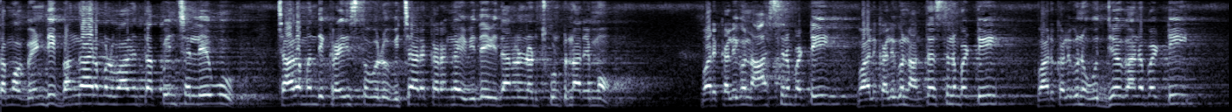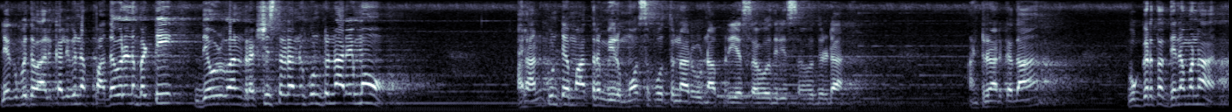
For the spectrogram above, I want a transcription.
తమ వెండి బంగారముల వారిని తప్పించలేవు. చాలామంది క్రైస్తవులు విచారకరంగా ఇదే విధానాలు నడుచుకుంటున్నారేమో. వారు కలిగి ఉన్న ఆస్తిని బట్టి వారు కలిగి ఉన్న అంతస్తుని బట్టి వారు కలిగి ఉన్న ఉద్యోగాన్ని బట్టి లేకపోతే వారు కలిగి ఉన్న పదవులను బట్టి దేవుడు వాళ్ళని రక్షిస్తాడు అనుకుంటున్నారేమో? అలా అనుకుంటే మాత్రం మీరు మోసపోతున్నారు నా ప్రియ సహోదరి సహోదరుడా. అంటున్నారు కదా ఉగ్రత దినమున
